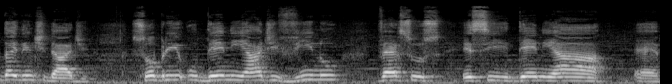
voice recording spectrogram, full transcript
da identidade, sobre o DNA divino versus esse DNA é,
